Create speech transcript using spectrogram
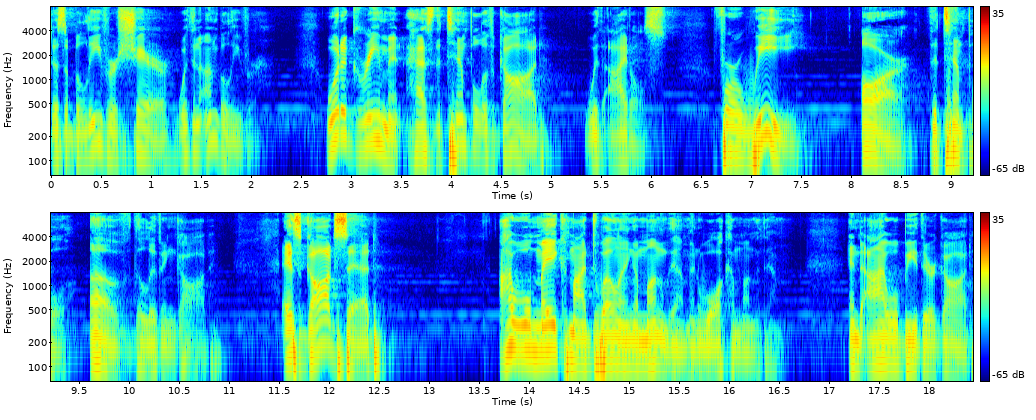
does a believer share with an unbeliever? What agreement has the temple of God with idols? For we are the temple of the living God. As God said, I will make my dwelling among them and walk among them, and I will be their God,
